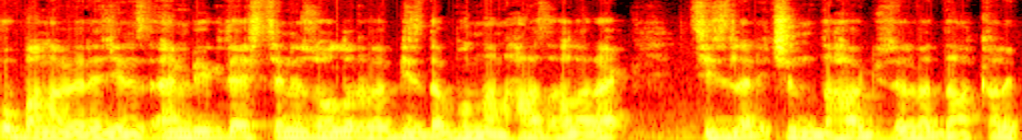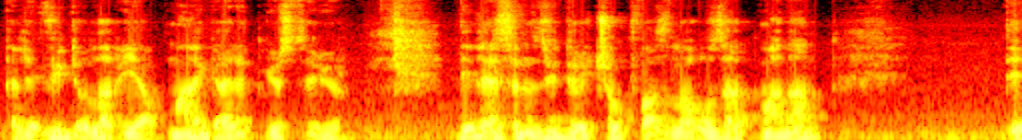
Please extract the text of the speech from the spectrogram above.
bu bana vereceğiniz en büyük desteğiniz olur ve biz de bundan haz alarak sizler için daha güzel ve daha kaliteli videolar yapmaya gayret gösteriyorum. Dilerseniz videoyu çok fazla uzatmadan e,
